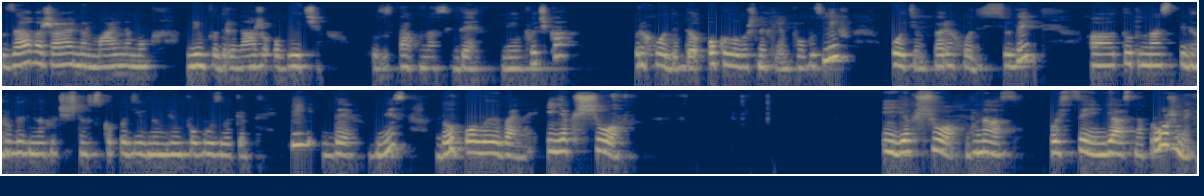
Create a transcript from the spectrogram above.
заважає нормальному лімфодренажу обличчя. Так у нас йде лімфочка, приходить до околовушних лімфовузлів, потім переходить сюди. Тут у нас під грудинно ключично соскоподібним лімфовузлики, і йде вниз до полої вени. І якщо, і якщо в нас ось цей м'яз напружений,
